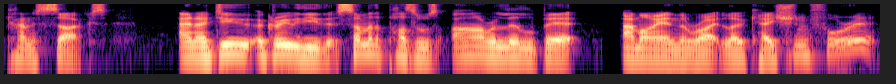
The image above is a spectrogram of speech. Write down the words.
kind of sucks. And I do agree with you that some of the puzzles are a little bit am I in the right location for it?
